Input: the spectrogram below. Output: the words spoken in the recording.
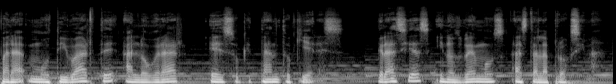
para motivarte a lograr eso que tanto quieres. Gracias y nos vemos hasta la próxima.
